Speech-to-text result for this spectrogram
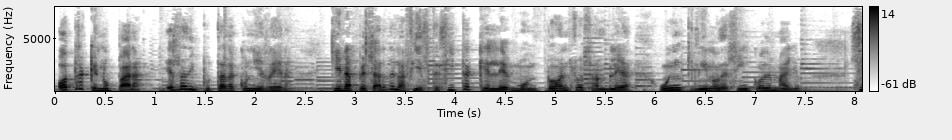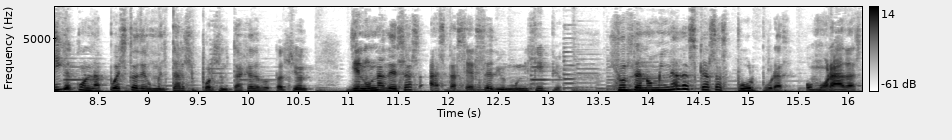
Otra que no para es la diputada Connie Herrera, quien a pesar de la fiestecita que le montó en su asamblea un inquilino de 5 de mayo, sigue con la apuesta de aumentar su porcentaje de votación y en una de esas hasta hacerse de un municipio. Sus denominadas casas púrpuras o moradas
